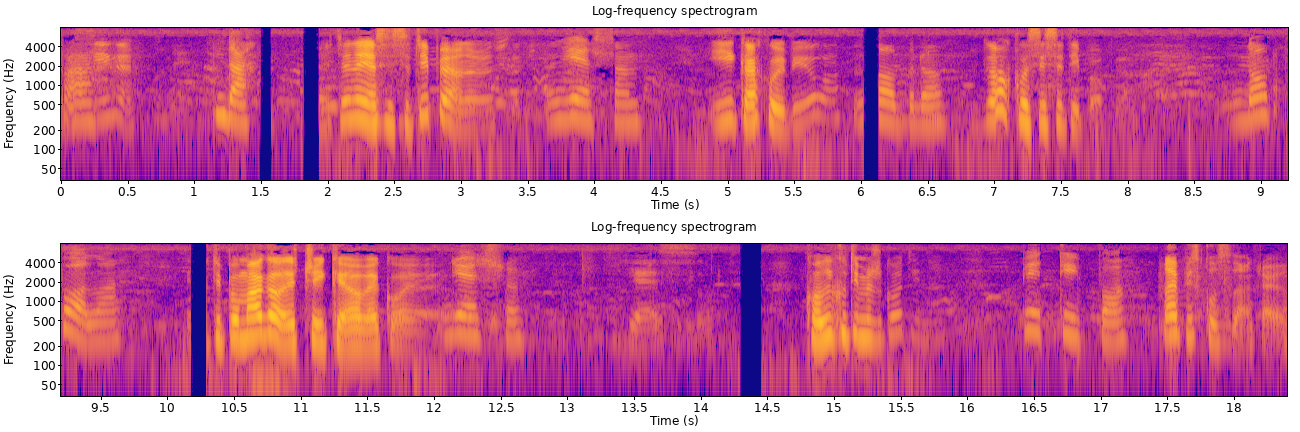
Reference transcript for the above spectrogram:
Pa... Sine? Da. Te ne, jesi se ti peo na veštačku? Jesam. I kako je bilo? Dobro. Doko si se ti popeo? Do pola. Ti pomagale čike ove koje? Jesu. Jesu. Koliko ti imaš godina? Pet i po. Lepo iskustvo na kraju.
